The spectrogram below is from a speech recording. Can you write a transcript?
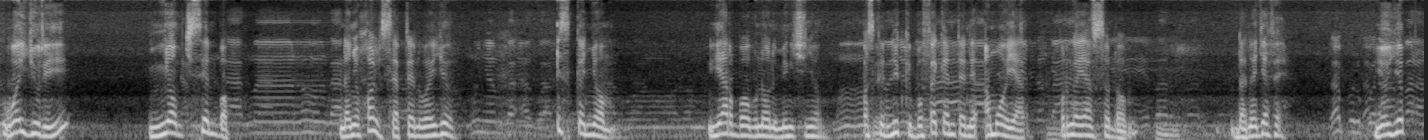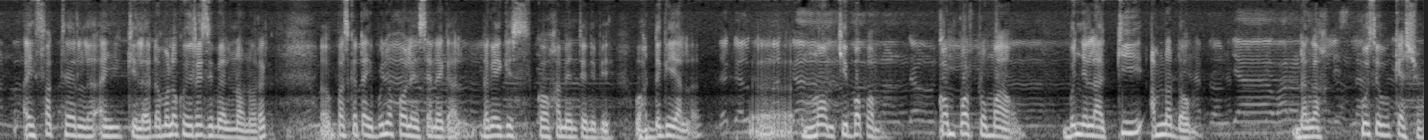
qui ñom ci seen bop nañu xol certaines wayjur est-ce que ñom yar bobu nonu mi ngi ci parce que nit ki bu fekkante ni de yar pour nga yar sa doom dana jafé ay facteur la ay dama la koy résumer euh, parce que Sénégal da ngay gis bi wax euh, ci comportement de question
